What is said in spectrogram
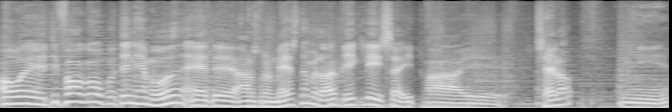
Og øh, det foregår på den her måde, at øh, Anders Lund Madsen om et øjeblik læser et par øh, tal op. Ja.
